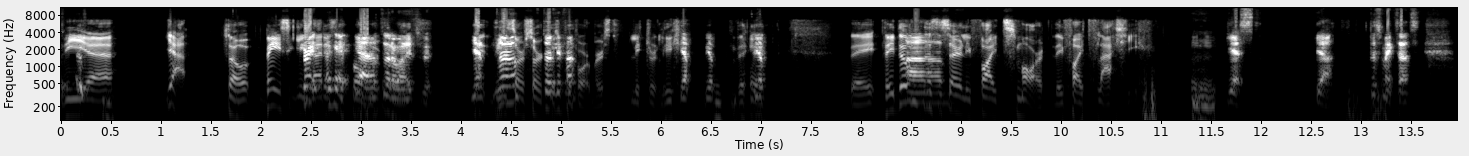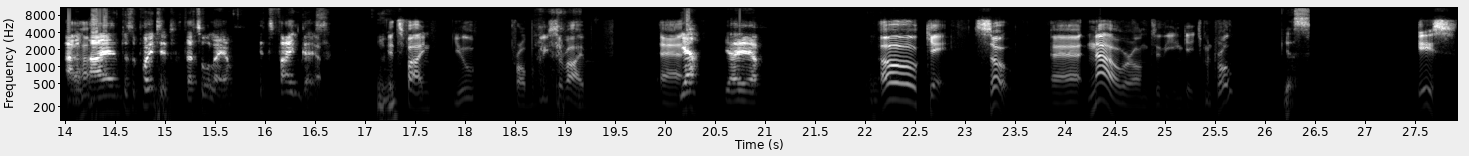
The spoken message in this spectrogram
the uh, yeah. So basically, Great. that is Okay. the Yeah, that's what I right? wanted to do. Yeah. These no, no, are circus totally fine. performers, literally. Yep. Yep. they, Yep. they they don't Um, necessarily fight smart. They fight flashy. Yes. Yeah. This makes sense. Uh-huh. I am disappointed. That's all I am. It's fine, guys. Mhm. It's fine. You'll probably survive. Uh, Yeah. Yeah. Yeah. Okay. So uh, now we're on to the engagement roll. yes. Is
